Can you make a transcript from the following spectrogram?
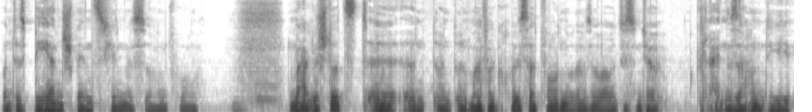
Und das Bärenschwänzchen ist irgendwo mal gestutzt äh, und, und, und mal vergrößert worden oder so. Aber das sind ja kleine Sachen, die,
